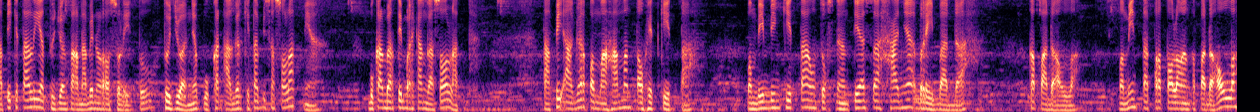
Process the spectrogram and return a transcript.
tapi kita lihat tujuan para nabi dan rasul itu tujuannya bukan agar kita bisa sholatnya. Bukan berarti mereka nggak sholat. Tapi agar pemahaman tauhid kita membimbing kita untuk senantiasa hanya beribadah kepada Allah. Meminta pertolongan kepada Allah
